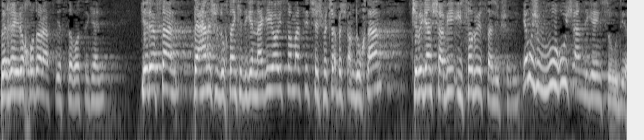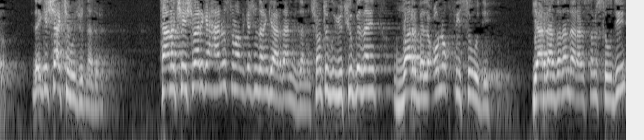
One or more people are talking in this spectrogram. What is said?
به غیر خدا رفتی استغاثه کردی. گرفتن دهنشو دوختن که دیگه نگه یا عیسی مسیح چشم چپش هم دوختن که بگن شبیه عیسی روی صلیب شده یه مش وحوش هم دیگه این سعودیا دیگه شکی وجود نداره. تنها کشوری که هنوز تو مملکتشون دارن گردن می‌زنن. شما تو یوتیوب بزنید ضرب العنق فی سعودی گردن زدن در عربستان سعودی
